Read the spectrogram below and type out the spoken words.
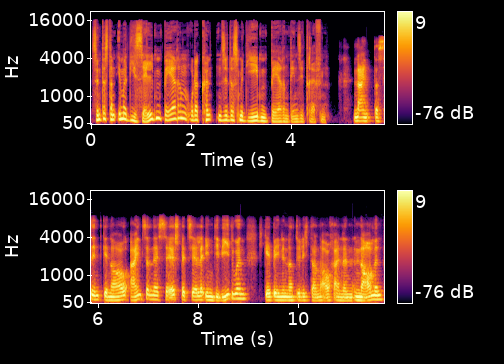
Sind es dann immer dieselben Bären oder könnten Sie das mit jedem Bären, den Sie treffen? Nein, das sind genau einzelne, sehr spezielle Individuen. Ich gebe ihnen natürlich dann auch einen Namen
